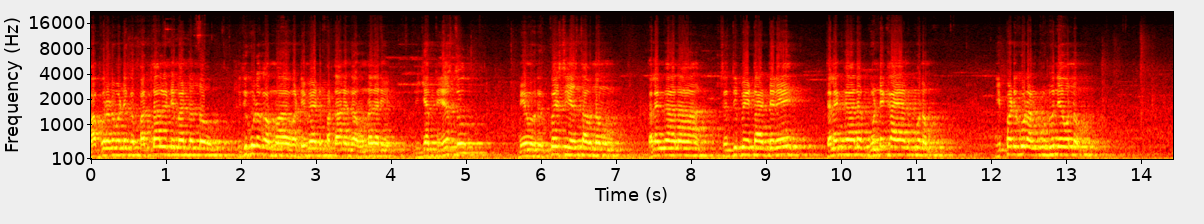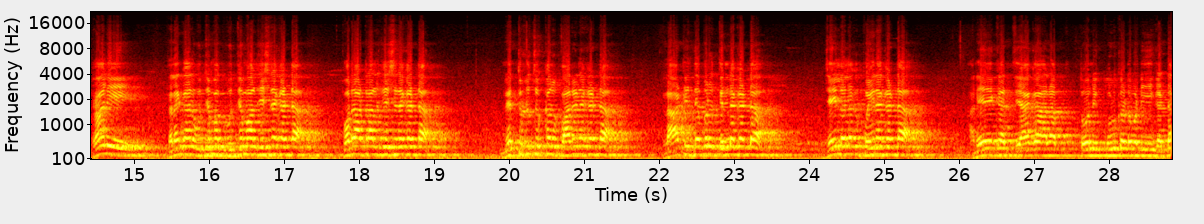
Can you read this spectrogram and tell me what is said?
మాకున్నటువంటి ఒక పద్నాలుగు డిమాండ్లలో ఇది కూడా ఒక మా ఒక డిమాండ్ ప్రధానంగా ఉన్నదని విజ్ఞప్తి చేస్తూ మేము రిక్వెస్ట్ చేస్తూ ఉన్నాము. తెలంగాణ సిద్దిపేట అంటేనే తెలంగాణ గుండెకాయ అనుకున్నాం. ఇప్పటికి కూడా అనుకుంటూనే ఉన్నాం. కానీ తెలంగాణ ఉద్యమ ఉద్యమాలు చేసిన గడ్డ పోరాటాలు చేసిన గడ్డ నెత్తుడు చుక్కలు పారిన గడ్డ లాఠీ దెబ్బలు తిన్న గడ్డ జైళ్ళకు పోయిన గడ్డ అనేక త్యాగాలతోని కూడుకున్నటువంటి ఈ గడ్డ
